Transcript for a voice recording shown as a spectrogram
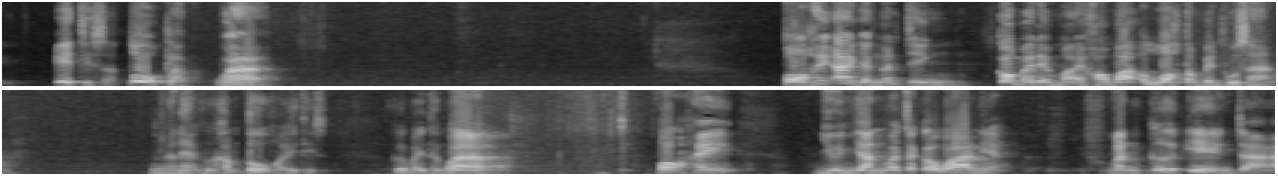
จเอทิสโต้กลับว่า ต่อให้อ้างอย่างนั้นจริง ก็ไม่ได้หมายความว่าอัลลอฮ์ต้องเป็นผู้สร้างอืมอันเนี้ยคือคำโต้ของเอทิสคือหมายถึงว่าต่อให้ยืนยันว่าจักรวาลเนี่ยมันเกิดเองจาก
